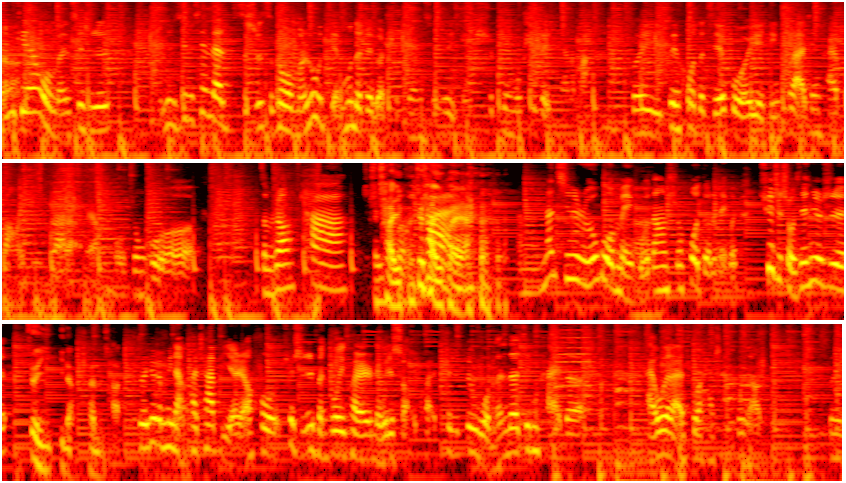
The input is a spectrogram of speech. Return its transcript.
是今天我们其实，现现在此时此刻我们录节目的这个时间，其实已经是闭幕式这一天了嘛，所以最后的结果也已经出来，金牌榜已经出来了。然后中国怎么着，差就差一块，就差一块呀，嗯，那其实如果美国当时获得了美国，确实首先就是就一一两块的差别。对，就这么一两块差别，然后确实日本多一块，美国就少一块，确实对我们的金牌的排位来说还是很重要的。所以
